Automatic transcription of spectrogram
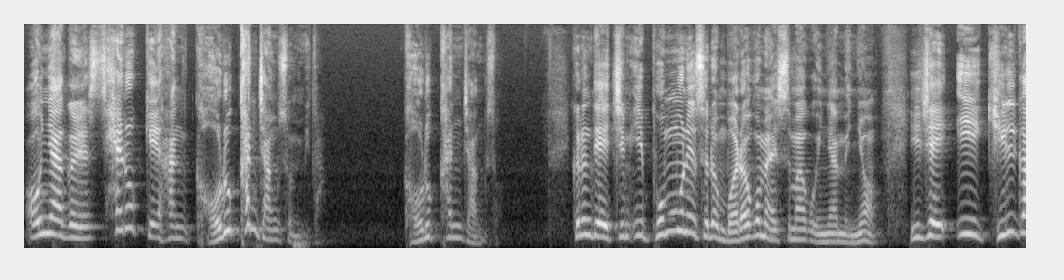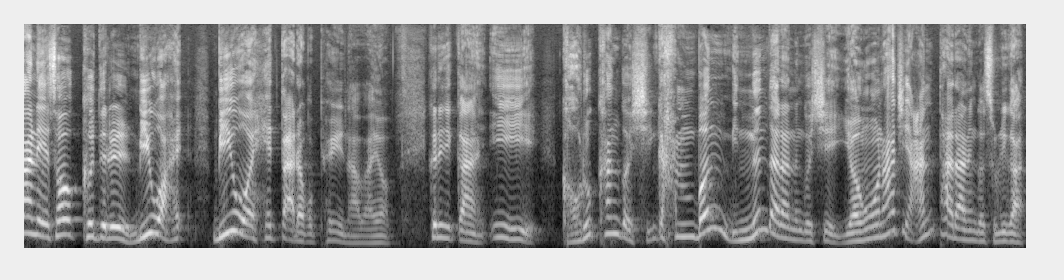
언약을 새롭게 한 거룩한 장소입니다. 거룩한 장소. 그런데 지금 이 본문에서는 뭐라고 말씀하고 있냐면요. 이제 이 길간에서 그들을 미워해, 미워했다라고 표현이 나와요. 그러니까 이 거룩한 것이, 그러니까 한 번 믿는다라는 것이 영원하지 않다라는 것을 우리가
